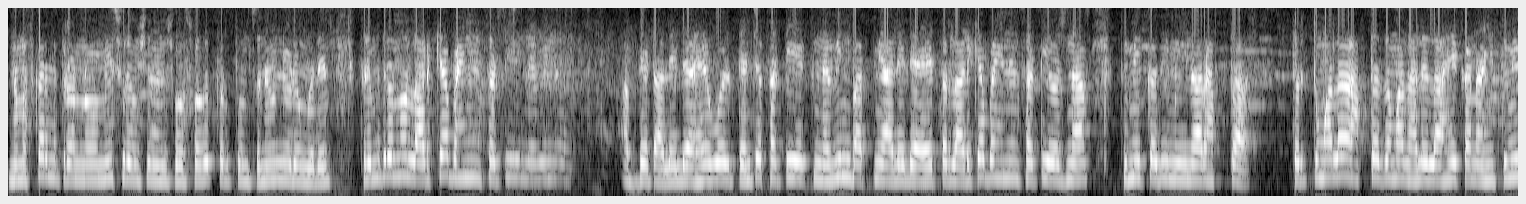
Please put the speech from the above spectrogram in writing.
नमस्कार मित्रांनो मी सूर्यवंशी ज्ञानेश्वर. स्वागत करतो तुमचं नवीन व्हिडिओमध्ये. तर मित्रांनो लाडक्या बहिणींसाठी नवीन अपडेट आलेले आहे व त्यांच्यासाठी एक नवीन बातमी आलेली आहे. तर लाडक्या बहिणींसाठी योजना तुम्ही कधी मिळणार हप्ता? तर तुम्हाला हप्ता जमा झालेला आहे का नाही? तुम्ही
